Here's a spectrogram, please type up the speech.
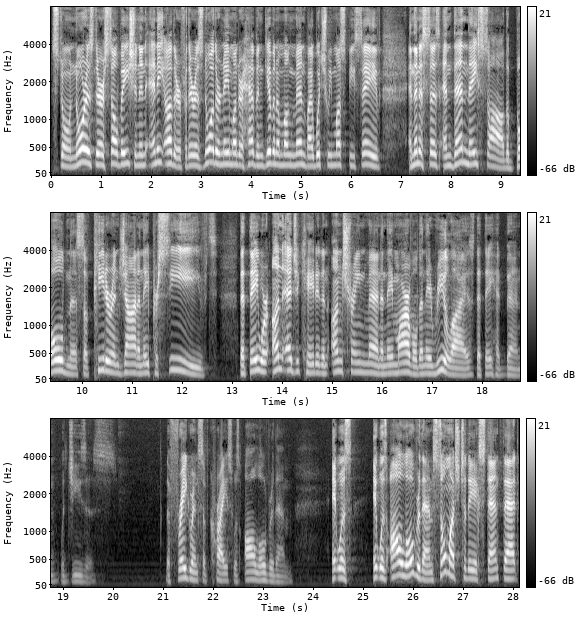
stone, nor is there salvation in any other, for there is no other other name under heaven given among men by which we must be saved. And then it says, and then they saw the boldness of Peter and John, and they perceived that they were uneducated and untrained men, and they marveled and they realized that they had been with Jesus. The fragrance of Christ was all over them. It was, it was all over them, so much to the extent that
